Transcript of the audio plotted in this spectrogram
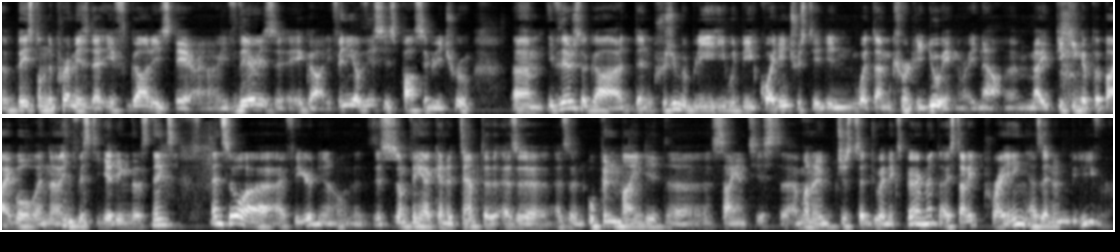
uh, based on the premise that if God is there, uh, if there is a God, if any of this is possibly true, um, if there's a God, then presumably he would be quite interested in what I'm currently doing right now, um, by picking up a Bible and uh, investigating those things. And so uh, I figured, you know, this is something I can attempt as a as an open-minded uh, scientist. I'm gonna just do an experiment. I started praying as an unbeliever.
